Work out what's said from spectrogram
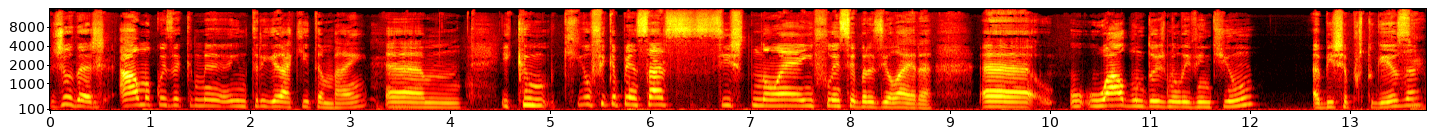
Judas, há uma coisa que me intriga aqui também hum, e que, que eu fico a pensar se isto não é influência brasileira. Ah, o, o álbum de 2021, A Bicha Portuguesa. Sim.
